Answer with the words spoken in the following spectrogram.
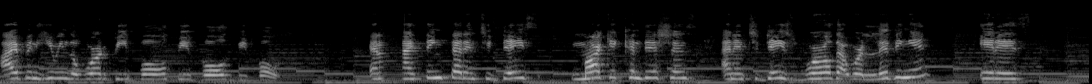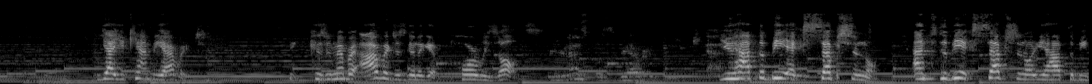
I've been hearing the word be bold, be bold, be bold. And I think that in today's market conditions and in today's world that we're living in, it is, yeah, you can't be average. Because remember, average is going to get poor results. You're not supposed to be average, you You have to be exceptional. And to be exceptional, you have to be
